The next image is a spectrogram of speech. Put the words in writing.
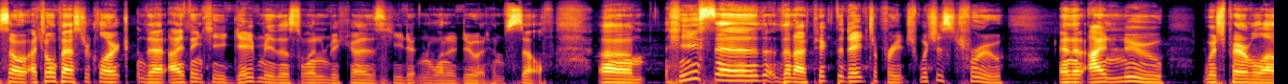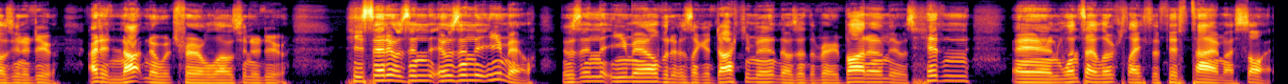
so I told Pastor Clark that I think he gave me this one because he didn't want to do it himself. Um, he said that I picked the date to preach, which is true, and that I knew which parable I was going to do. I did not know which parable I was going to do. He said it was in it was in the email. It was in the email, but it was like a document that was at the very bottom. It was hidden, and once I looked, like the fifth time, I saw it.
